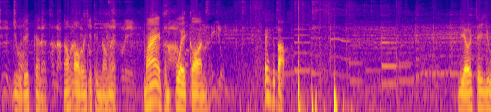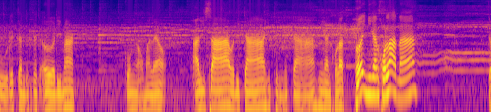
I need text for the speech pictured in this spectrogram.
ชื่นชอบอยู่ด้วยกันและถนัดน้องออกเลยมากที่คิดถึงน้องเลยในเพลงไม่ผมป่วยก่อนนิยมเอ๊ะหรือเปล่า เดี๋ยวจะอยู่ด้วยกันจนก็จะเออดีมากกลัวเหงามาแล้ว อาริซาสวัสดีจ้าคิดถึงนะจ๊ะมีงานโคราชเฮ้ยมีงานโคราชนะ จะ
